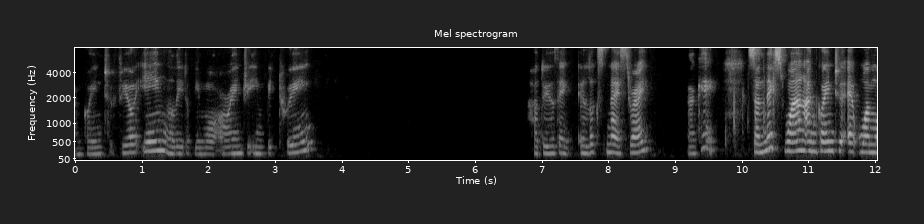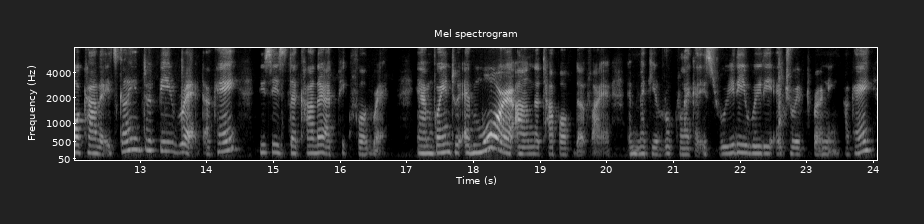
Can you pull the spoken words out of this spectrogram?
I'm going to fill in a little bit more orange in between. How do you think? It looks nice, right? Okay, so next one, I'm going to add one more color. It's going to be red, okay? This is the color I picked for red. And I'm going to add more on the top of the fire and make it look like it's really, really actually burning, okay?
